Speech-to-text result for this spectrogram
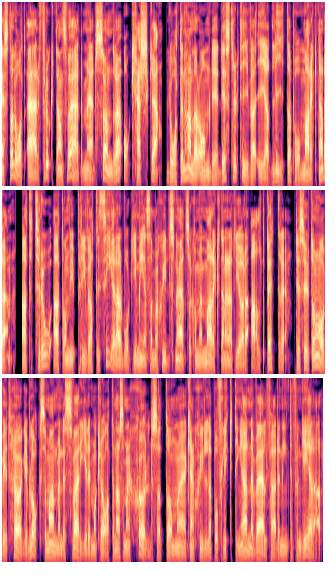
Nästa låt är Fruktansvärd med Söndra och Härska. Låten handlar om det destruktiva i att lita på marknaden. Att tro att om vi privatiserar vårt gemensamma skyddsnät så kommer marknaden att göra allt bättre. Dessutom har vi ett högerblock som använder Sverigedemokraterna som en sköld så att de eh, kan skylla på flyktingar när välfärden inte fungerar.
